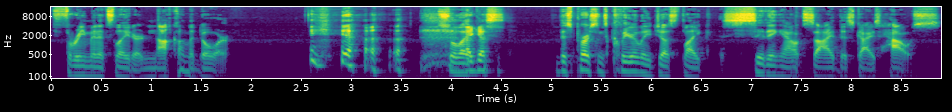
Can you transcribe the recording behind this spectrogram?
Three minutes later, knock on the door. yeah. So, like, I guess this person's clearly just like sitting outside this guy's house,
